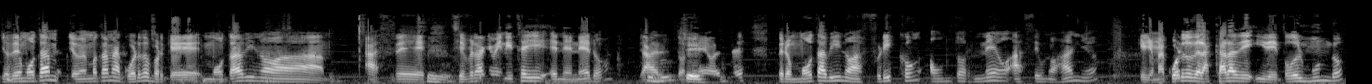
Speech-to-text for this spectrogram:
Yo de Mota, yo de Mota me acuerdo porque Mota vino a hace, Sí. sí. es verdad que vinisteis en enero al Ujú. torneo este, pero Mota vino a Friscon a un torneo hace unos años que yo me acuerdo de las caras de, y de todo el mundo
